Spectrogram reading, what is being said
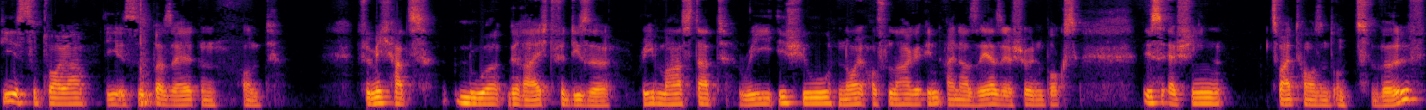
Die ist zu teuer, die ist super selten und für mich hat es nur gereicht für diese Remastered Reissue Neuauflage in einer sehr, sehr schönen Box. Ist erschienen 2012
